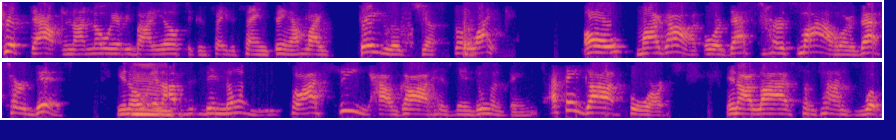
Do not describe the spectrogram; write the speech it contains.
tripped out, and I know everybody else that can say the same thing. I'm like, they look just alike. Oh my God, or that's her smile, or that's her this, you know. Mm. And I've been knowing you, so I see how God has been doing things. I thank God for in our lives sometimes what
